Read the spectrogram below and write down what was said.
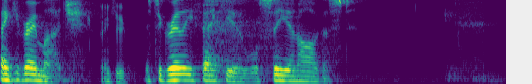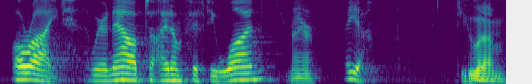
Thank you very much. Thank you. Mr. Greeley, thank you. We'll see you in August. All right, we're now up to item 51. Mr. Mayor, Oh, Yeah, do you um,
